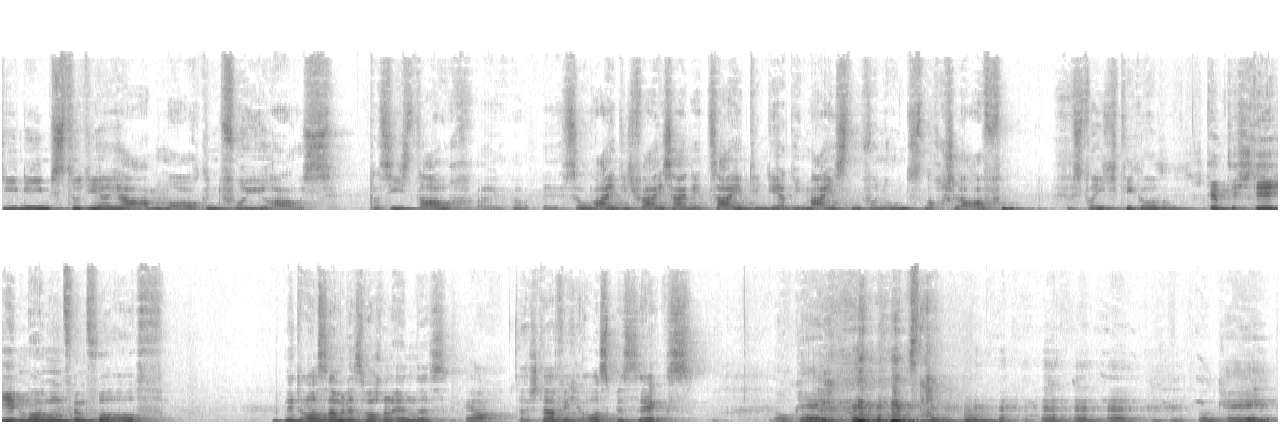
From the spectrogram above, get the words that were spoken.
Die nimmst du dir ja am Morgen früh raus. Das ist auch, äh, soweit ich weiß, eine Zeit, in der die meisten von uns noch schlafen. Ist richtig, oder? Stimmt, ich stehe jeden Morgen um 5 Uhr auf. Mit Ausnahme des Wochenendes. Ja. Da schlafe ich aus bis 6. Okay. okay.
